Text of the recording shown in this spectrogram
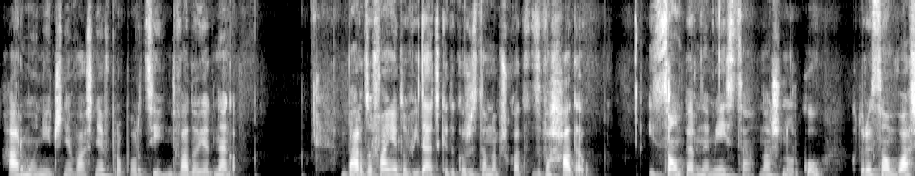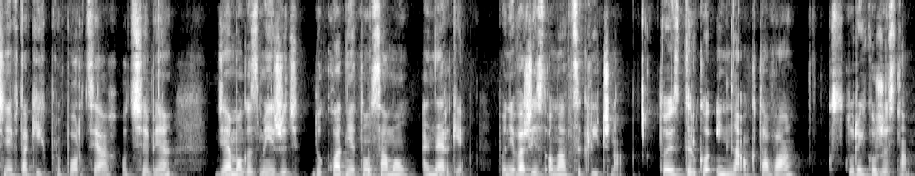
harmonicznie właśnie w proporcji 2 do 1. Bardzo fajnie to widać, kiedy korzystam na przykład z wahadeł. I są pewne miejsca na sznurku, które są właśnie w takich proporcjach od siebie, gdzie ja mogę zmierzyć dokładnie tą samą energię, ponieważ jest ona cykliczna. To jest tylko inna oktawa, z której korzystam.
